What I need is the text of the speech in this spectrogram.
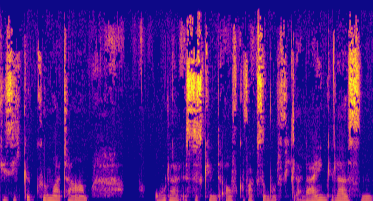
die sich gekümmert haben. Oder ist das Kind aufgewachsen, wurde viel allein gelassen?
